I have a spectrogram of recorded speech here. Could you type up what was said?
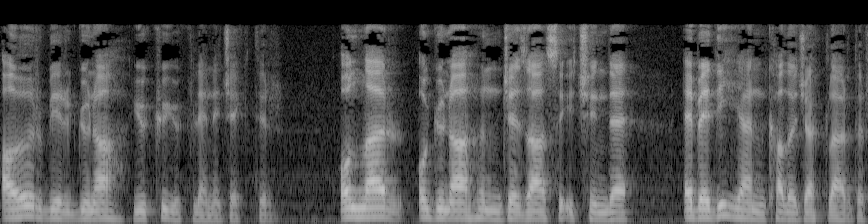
ağır bir günah yükü yüklenecektir. Onlar o günahın cezası içinde ebediyen kalacaklardır.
